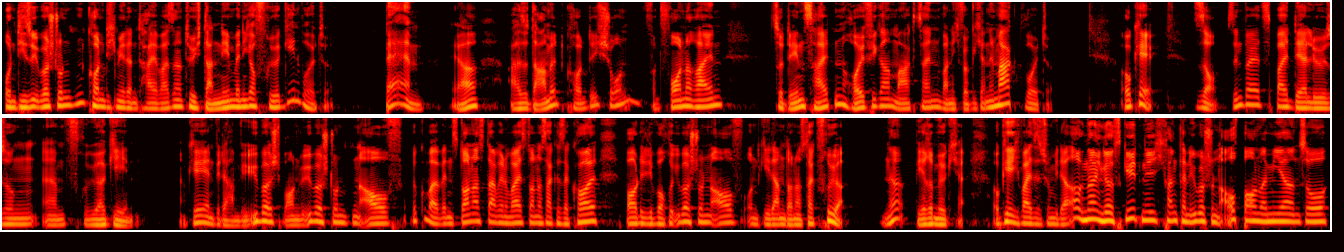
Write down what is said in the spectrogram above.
und diese Überstunden konnte ich mir dann teilweise natürlich dann nehmen, wenn ich auch früher gehen wollte. Bam, ja, also damit konnte ich schon von vornherein zu den Zeiten häufiger am Markt sein, wann ich wirklich an den Markt wollte. Okay, so, sind wir jetzt bei der Lösung ähm, früher gehen. Okay, entweder haben wir Über, bauen wir Überstunden auf. Na, guck mal, wenn es Donnerstag, wenn du weißt, Donnerstag ist der Call, bau dir die Woche Überstunden auf und geh am Donnerstag früher. Ne? Wäre Möglichkeit. Okay, ich weiß jetzt schon wieder, oh nein, das geht nicht, ich kann keine Überstunden aufbauen bei mir und so.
